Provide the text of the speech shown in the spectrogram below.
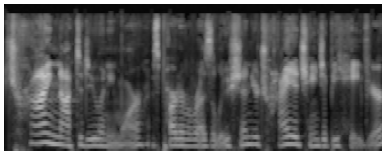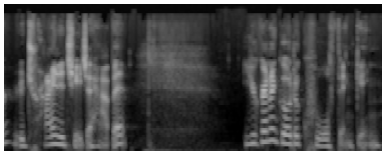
trying not to do anymore as part of a resolution, you're trying to change a behavior, you're trying to change a habit, you're going to go to cool thinking.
